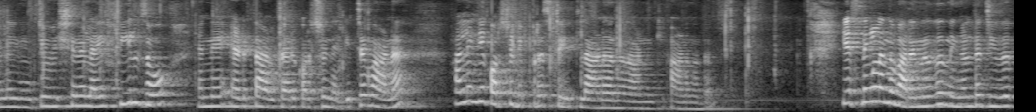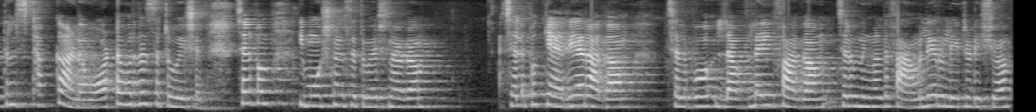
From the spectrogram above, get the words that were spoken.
എന്റെ ഇന്റുവിഷനിൽ ഐ ഫീൽ സോ എന്നെ എടുത്ത ആൾക്കാർ കുറച്ച് നെഗറ്റീവാണ് അല്ലെങ്കിൽ കുറച്ച് ഡിപ്രസ് സ്റ്റേറ്റിലാണ് എന്നതാണ് എനിക്ക് കാണുന്നത്. യെസ് നിങ്ങളെന്ന് പറയുന്നത് നിങ്ങളുടെ ജീവിതത്തിൽ സ്റ്റക്കാണ് വാട്ട് എവർ ദ സിറ്റുവേഷൻ ചിലപ്പം ഇമോഷണൽ സിറ്റുവേഷൻ ആകാം ചിലപ്പോൾ കരിയർ ആകാം ചിലപ്പോൾ ലവ് ലൈഫ് ആകാം ചിലപ്പോൾ നിങ്ങളുടെ ഫാമിലി റിലേറ്റഡ് ഇഷ്യൂ ആവാം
